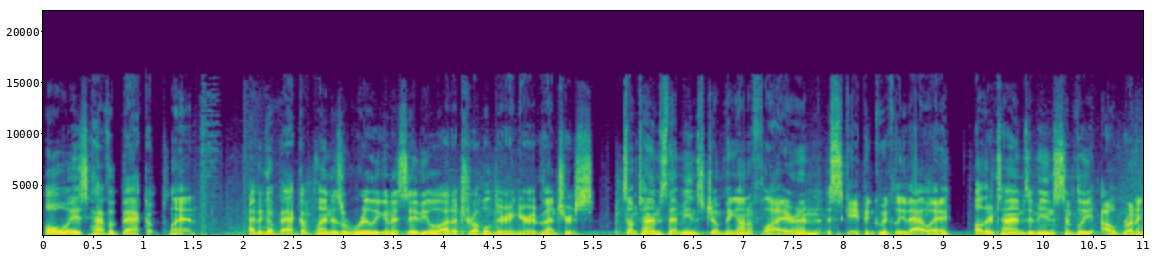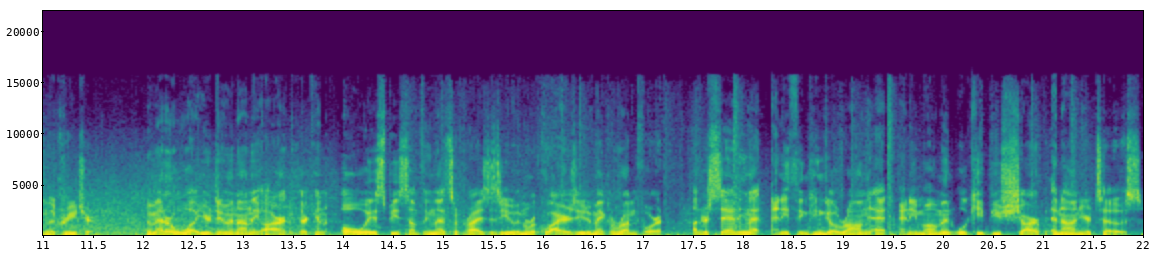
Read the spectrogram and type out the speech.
Always have a backup plan. Having a backup plan is really going to save you a lot of trouble during your adventures. Sometimes that means jumping on a flyer and escaping quickly that way. Other times it means simply outrunning the creature. No matter what you're doing on the Ark, there can always be something that surprises you and requires you to make a run for it. Understanding that anything can go wrong at any moment will keep you sharp and on your toes.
